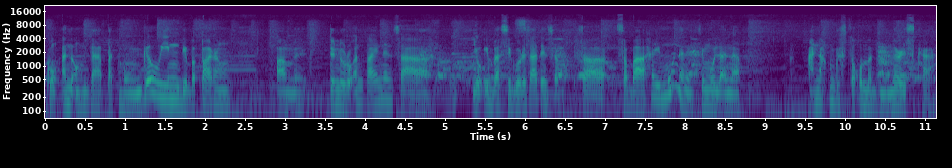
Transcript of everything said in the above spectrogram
kung ano ang dapat mong gawin, 'di ba? Parang um, tinuruan tayo nun sa yung iba siguro sa atin sa, sa, sa bahay muna nagsimula na anak gusto ko maging nurse ka.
